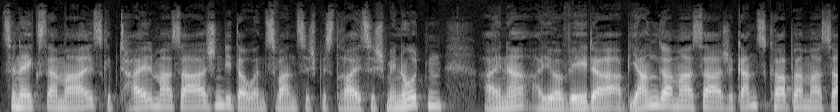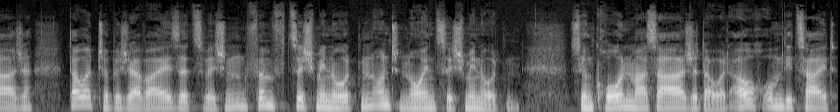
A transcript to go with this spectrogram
Zunächst einmal, es gibt Heilmassagen, die dauern 20 bis 30 Minuten. Eine Ayurveda Abhyanga Massage, Ganzkörpermassage, dauert typischerweise zwischen 50 Minuten und 90 Minuten. Synchronmassage dauert auch um die Zeit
